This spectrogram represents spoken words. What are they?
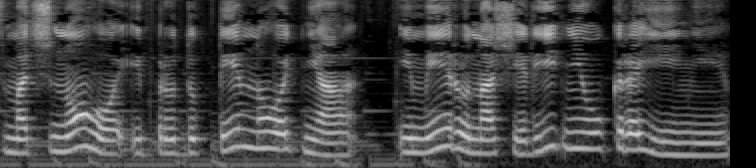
Смачного і продуктивного дня і миру нашій рідній Україні!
